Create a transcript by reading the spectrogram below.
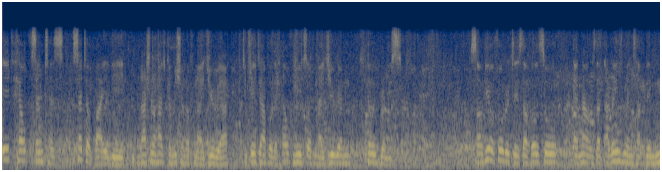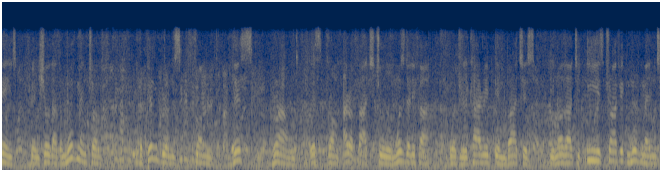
eight health centers set up by the National Hajj Commission of Nigeria to cater for the health needs of Nigerian pilgrims. Saudi authorities have also announced that arrangements have been made to ensure that the movement of the pilgrims from this ground, this from Arafat to Muzdalifah, would be carried in batches in order to ease traffic movement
